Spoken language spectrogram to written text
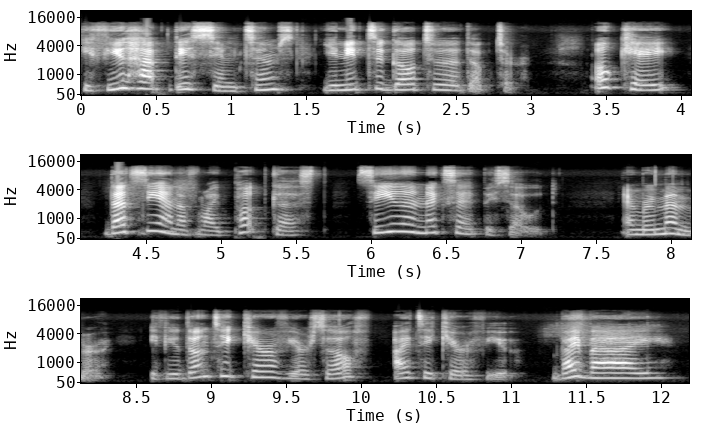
If you have these symptoms, you need to go to the doctor. Okay, that's the end of my podcast. See you in the next episode. And remember, if you don't take care of yourself, I take care of you. Bye bye.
